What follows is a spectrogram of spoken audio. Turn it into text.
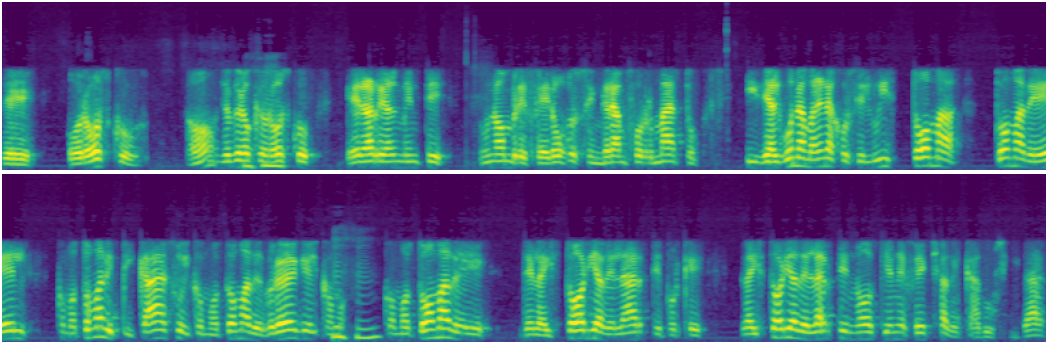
de Orozco, ¿no? Yo creo que Orozco era realmente un hombre feroz en gran formato y de alguna manera José Luis toma toma de él como toma de Picasso y como toma de Bruegel, como como toma de de la historia del arte porque la historia del arte no tiene fecha de caducidad.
